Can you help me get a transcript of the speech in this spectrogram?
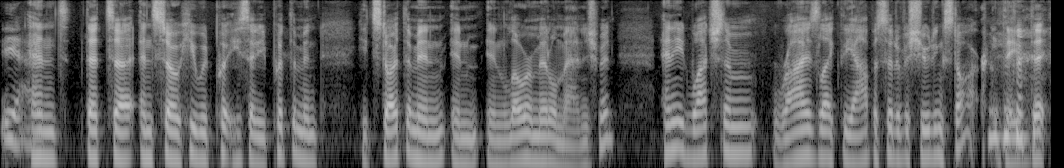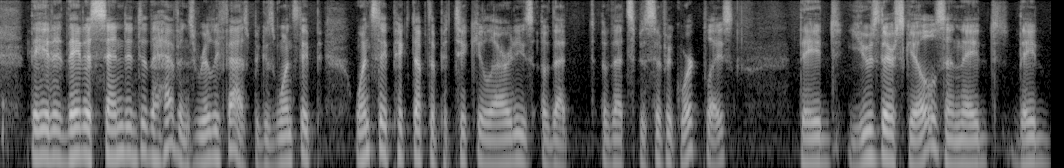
yeah. And that uh, and so he would put he said he'd put them in he'd start them in, in, in lower middle management and he'd watch them rise like the opposite of a shooting star. they, they, they'd, they'd ascend into the heavens really fast because once they once they picked up the particularities of that of that specific workplace, they'd use their skills and they'd they'd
